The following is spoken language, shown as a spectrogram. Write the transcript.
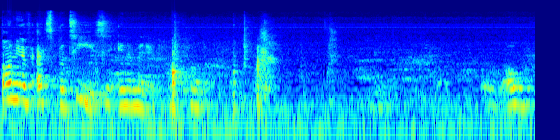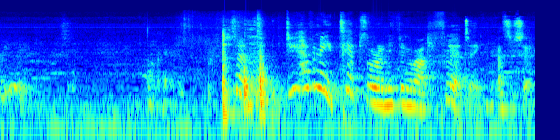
body of expertise in a minute. Hold on. Oh, really? Okay. So, do you have any tips or anything about flirting, as you said?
